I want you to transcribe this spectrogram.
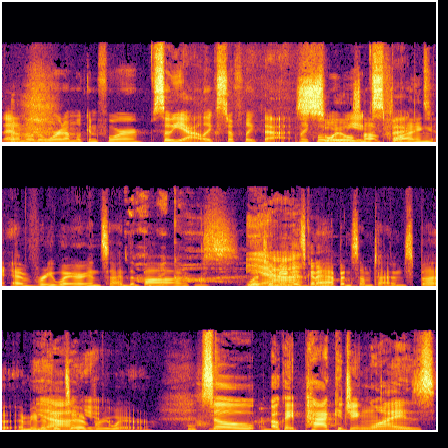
I don't know the word I'm looking for. So yeah, like stuff like that. Like what would soil's we not expect? flying everywhere inside the oh box. Which I mean, it's going to happen sometimes, but I mean, if it's Yeah. Yeah. everywhere, So, okay, packaging wise,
